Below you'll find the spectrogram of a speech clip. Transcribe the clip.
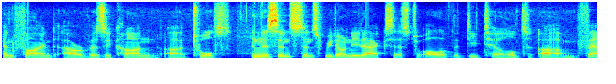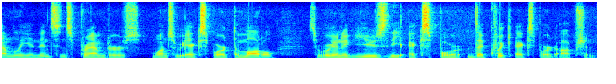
and find our Visicon uh, tools. In this instance, we don't need access to all of the detailed um, family and instance parameters once we export the model, so we're going to use the export, the quick export option.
